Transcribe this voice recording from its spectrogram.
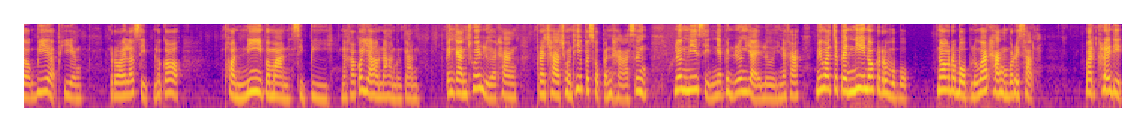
ดอกเบี้ยเพียงร้อยละ 10 แล้วก็ผ่อนหนี้ประมาณ 10 ปีนะคะก็ยาวนานเหมือนกัน เป็นการช่วยเหลือทางประชาชนที่ประสบปัญหา ซึ่งเรื่องหนี้สินเนี่ยเป็นเรื่องใหญ่เลยนะคะ ไม่ว่าจะเป็นหนี้นอกระบบนอกระบบหรือว่าทางบริษัท บัตรเครดิต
